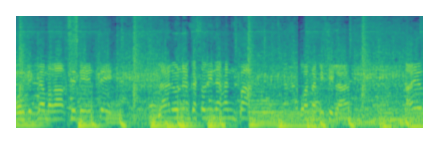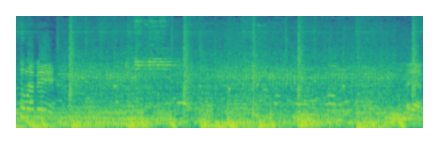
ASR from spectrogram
Muntik na mga aksidente. Lalo na gasolinahan pa. Matabi sila. Ayaw tumabi. Ayan.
